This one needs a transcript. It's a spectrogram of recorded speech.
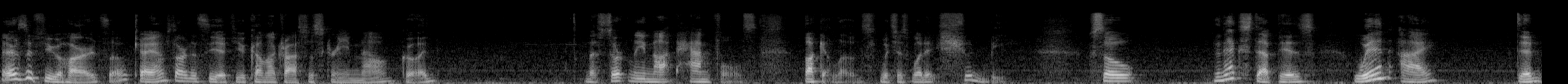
there's a few hearts. Okay, I'm starting to see a few come across the screen now. Good. But certainly not handfuls, bucket loads, which is what it should be. So the next step is when I did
